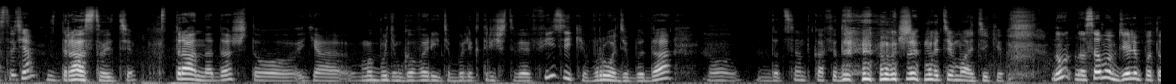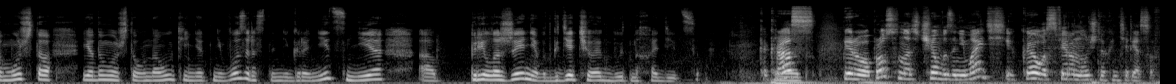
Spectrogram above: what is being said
Здравствуйте. Здравствуйте. Странно, да, что я, мы будем говорить об электричестве и физике, вроде бы, да, но доцент кафедры высшей математики. Ну, на самом деле, потому что я думаю, что у науки нет ни возраста, ни границ, ни а, приложения, вот где человек будет находиться. Как вот. раз первый вопрос у нас, чем вы занимаетесь и какая у вас сфера научных интересов?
